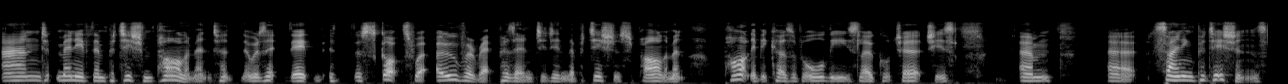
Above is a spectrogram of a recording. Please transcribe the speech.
and many of them petition Parliament. There was a, they, the Scots were overrepresented in the petitions to Parliament partly because of all these local churches um, uh, signing petitions.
